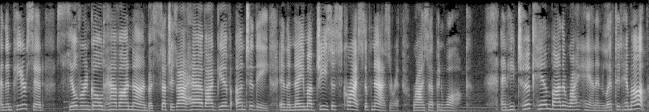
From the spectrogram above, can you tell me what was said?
And then Peter said, Silver and gold have I none, but such as I have I give unto thee. In the name of Jesus Christ of Nazareth, rise up and walk. And he took him by the right hand and lifted him up.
